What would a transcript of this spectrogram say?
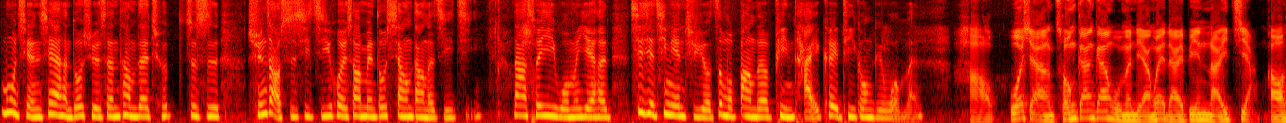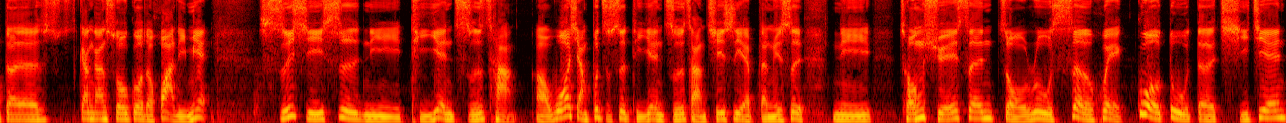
目前现在很多学生他们在求就是寻找实习机会上面都相当的积极。那所以我们也很谢谢青年局有这么棒的平台可以提供给我们。好，我想从刚刚我们两位来宾来讲，好的，刚刚说过的话里面。实习是你体验职场啊，我想不只是体验职场，其实也等于是你从学生走入社会过渡的期间，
